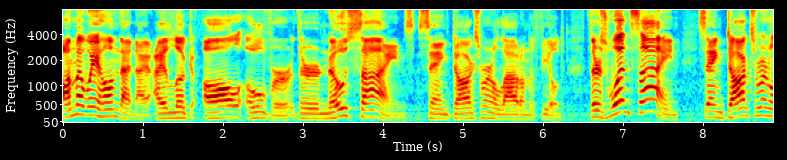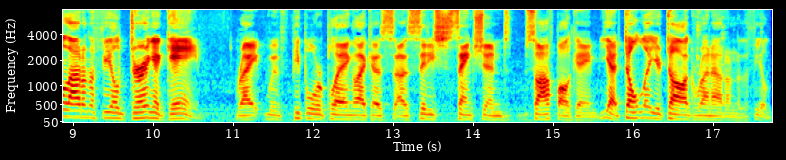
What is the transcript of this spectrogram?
On my way home that night, I looked all over. There are no signs saying dogs weren't allowed on the field. There's one sign saying dogs weren't allowed on the field during a game, right? If people were playing like a, a city sanctioned softball game, yeah, don't let your dog run out onto the field.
